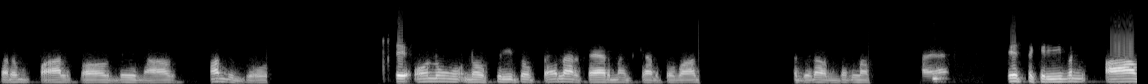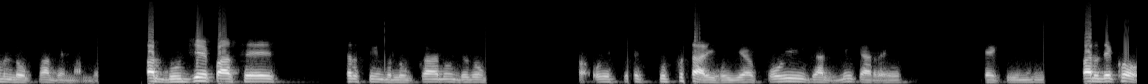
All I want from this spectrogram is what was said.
ਪਰਮਪਾਲ ਕੌਰ ਦੇ ਨਾਲ ਸੰਧ ਜੋੜ ਤੇ ਉਹਨੂੰ ਨੌਕਰੀ ਤੋਂ ਪਹਿਲਾਂ ਰਿਟਾਇਰਮੈਂਟ ਕਰਨ ਤੋਂ ਬਾਅਦ ਜਿਹੜਾ ਅੰਦਰਲਾ ਹੈ, ਇਹ ਤਕਰੀਬਨ ਆਮ ਲੋਕਾਂ ਦੇ ਮਨ ਦੇ। ਪਰ ਦੂਜੇ ਪਾਸੇ ਸਰ ਮਲੂਕਾ ਨੂੰ ਜਦੋਂ ਉਹ ਇਸ ਤੇ ਚੁੱਪ ਧਾਰੀ ਹੋਈ ਆ, ਕੋਈ ਗੱਲ ਨਹੀਂ ਕਰ ਰਹੇ। ਕਿ ਕੀ ਨਹੀਂ। ਪਰ ਦੇਖੋ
